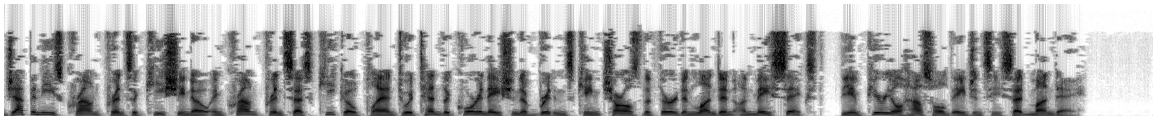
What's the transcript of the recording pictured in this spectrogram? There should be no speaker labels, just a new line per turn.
Japanese Crown Prince Akishino and Crown Princess Kiko plan to attend the coronation of Britain's King Charles III in London on May 6, the Imperial Household Agency said Monday.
